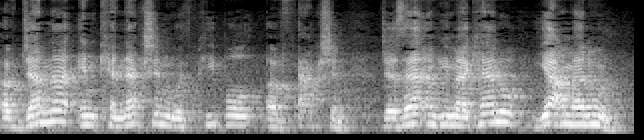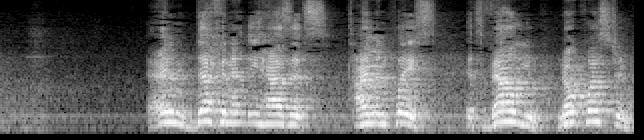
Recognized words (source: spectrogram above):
of Jannah in connection with people of action. جزاء بما كانوا يعملون. Ilm definitely has its time and place, its value, no question.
